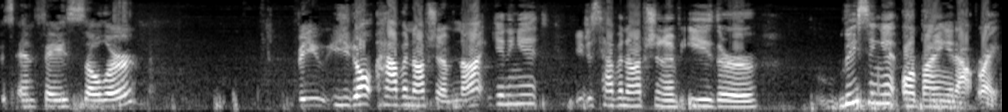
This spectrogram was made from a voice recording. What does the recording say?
It's Enphase Solar. But you, you don't have an option of not getting it. You just have an option of either leasing it or buying it outright.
